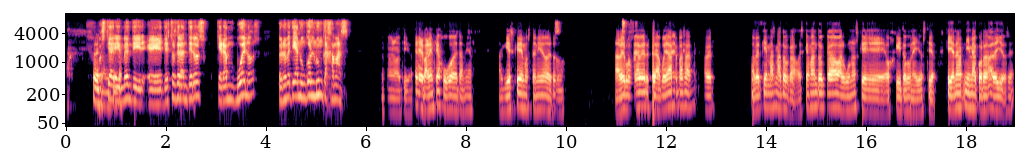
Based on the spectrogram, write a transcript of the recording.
Hostia, Arizmendi, eh, de estos delanteros que eran buenos, pero no metían un gol nunca jamás. No, no, tío. En el Valencia jugó eh, también. Aquí es que hemos tenido de todo. A ver, voy a ver, espera, voy a repasar. A ver. A ver quién más me ha tocado. Es que me han tocado algunos que, ojito con ellos, tío. Que ya no- ni me acordaba de ellos, eh.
